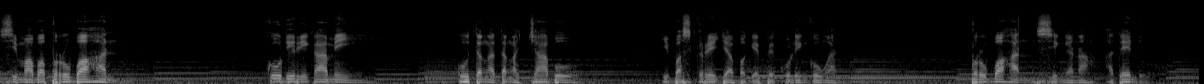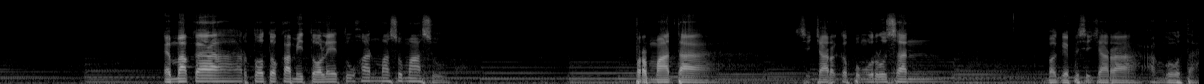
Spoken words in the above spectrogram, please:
si maba perubahan ku diri kami ku tengah-tengah cabu ibas gereja bagi peku lingkungan perubahan singena atendu. Emaka hartoto kami tole Tuhan masuk-masuk permata secara kepengurusan bagi secara anggota.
